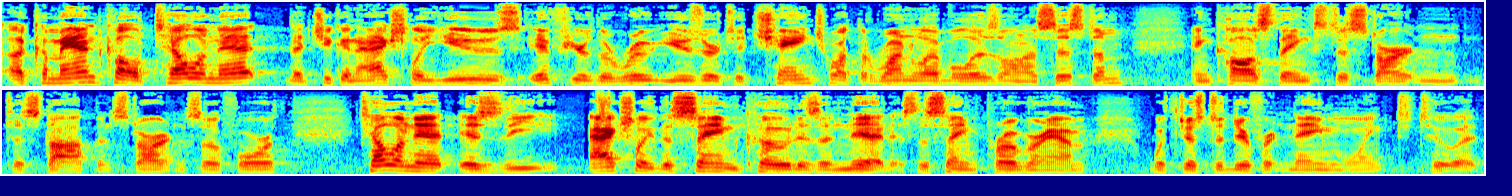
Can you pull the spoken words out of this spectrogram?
a, command called telinit that you can actually use if you're the root user to change what the run level is on a system and cause things to start and to stop and start and so forth. Telinit is the actually the same code as a init. It's the same program with just a different name linked to it.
